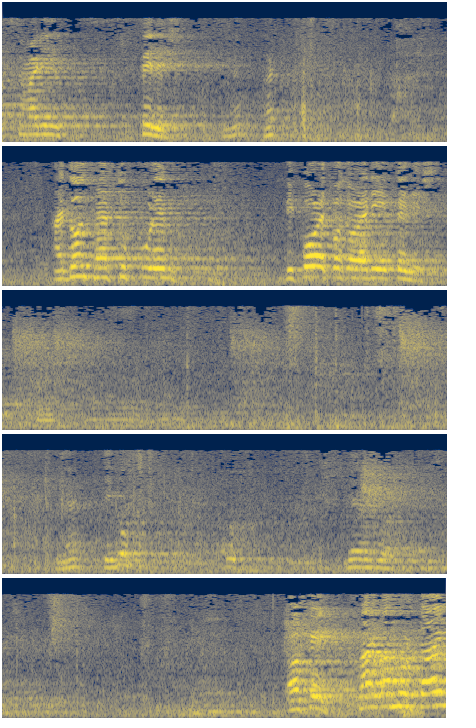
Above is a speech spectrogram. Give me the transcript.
It's already finished. I don't have to pull him before it was already finished. Yeah, there you go. There we go. Okay, try one more time.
